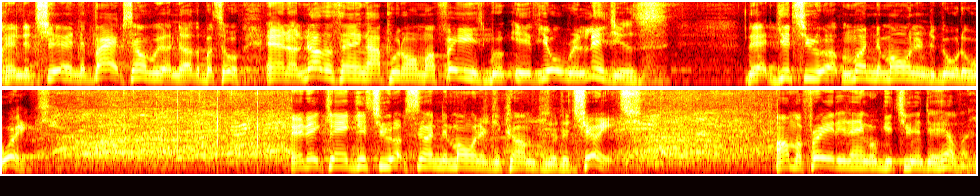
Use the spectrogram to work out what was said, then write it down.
and the chair in the back somewhere or another. But so, and another thing I put on my Facebook, if you're religious, that gets you up Monday morning to go to work. And they can't get you up Sunday morning to come to the church. I'm afraid it ain't gonna get you into heaven.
